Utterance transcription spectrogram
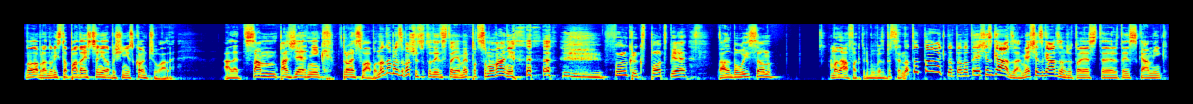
no dobra, no listopada jeszcze nie, no bo się nie skończył, ale, ale sam październik trochę słabo. No dobra, zobaczmy, co tutaj dostaniemy. Podsumowanie. Fulkruk w potpie albo Wilson Manafa, który był w SBC. No to tak, no to, no to ja się zgadzam. Ja się zgadzam, że to jest, e, że to jest skamik.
